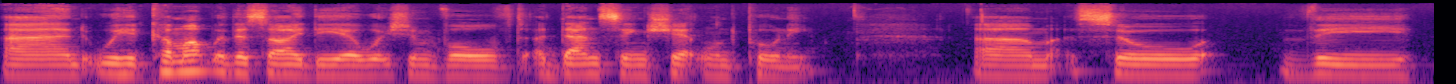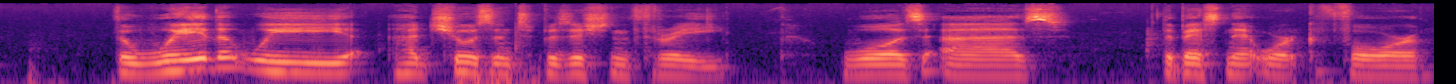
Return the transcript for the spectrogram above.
And we had come up with this idea which involved a dancing Shetland pony. Um, so the the way that we had chosen to position 3 was as the best network for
